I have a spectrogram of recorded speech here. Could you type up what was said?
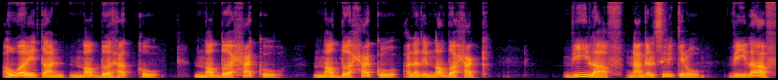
அவ்வாறே தான் நப் ஹக்கு நப் ஹக்கு நப் ஹக்கு அல்லது நப் ஹக் வீலாஃப் நாங்கள் சிரிக்கிறோம். வீலாஃப்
